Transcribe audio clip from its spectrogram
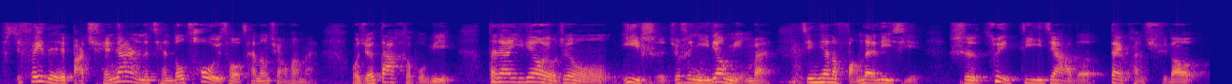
非得把全家人的钱都凑一凑才能全款买，我觉得大可不必。大家一定要有这种意识，就是你一定要明白，今天的房贷利息是最低价的贷款渠道，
